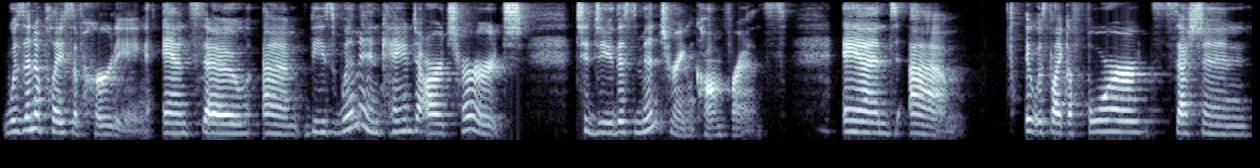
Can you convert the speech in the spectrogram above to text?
was in a place of hurting. And so um, these women came to our church to do this mentoring conference. And um, it was like a four session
